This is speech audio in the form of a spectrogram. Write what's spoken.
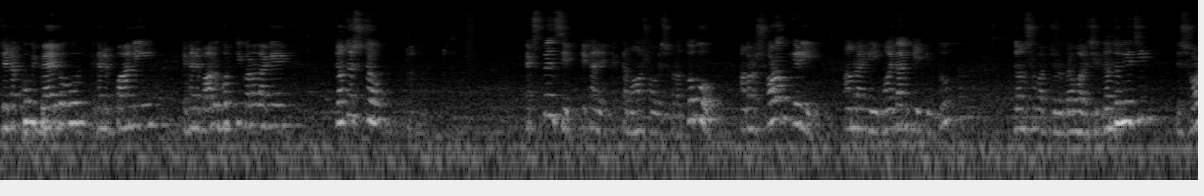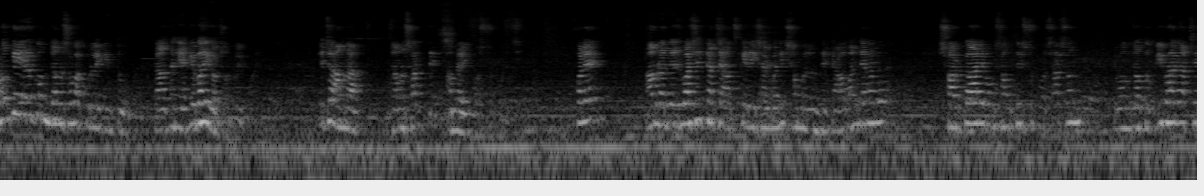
যেটা খুবই ব্যয়বহুল। এখানে পানি, এখানে বালু ভর্তি করা লাগে। যথেষ্ট এক্সপেন্সিভ এখানে একটা মহাসমাবেশ করা। তবুও আমরা সড়ক এড়িয়ে আমরা এই ময়দানকে কিন্তু জনসভার জন্য ব্যবহারের সিদ্ধান্ত নিয়েছি। যে সড়কে এরকম জনসভা করলে কিন্তু রাজধানী একেবারেই অচল হয়ে পড়ে। এটা আমরা জনস্বার্থে আমরা এই কষ্ট করেছি। ফলে আমরা দেশবাসীর কাছে আজকের এই সাংবাদিক সম্মেলন থেকে আহ্বান জানাব। সরকার এবং সংশ্লিষ্ট প্রশাসন এবং যত বিভাগ আছে,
